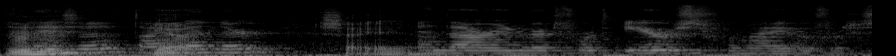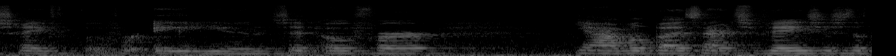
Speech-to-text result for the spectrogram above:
gelezen, Timebender. Zei je, ja. En daarin werd voor het eerst voor mij over geschreven over aliens en over ja, wat buitenaardse wezens dat,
